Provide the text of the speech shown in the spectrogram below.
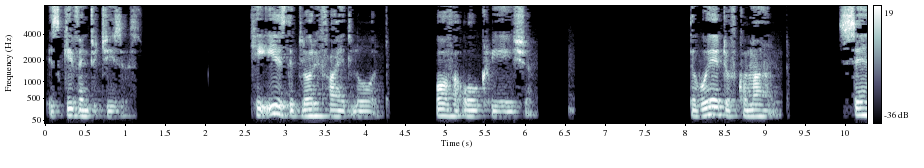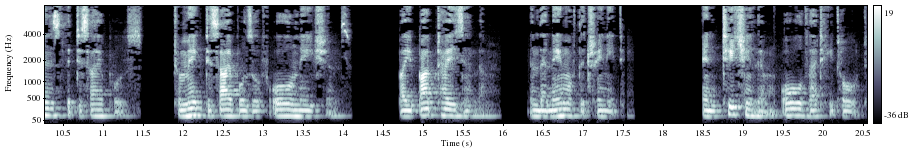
is given to Jesus. He is the glorified Lord over all creation. The word of command sends the disciples to make disciples of all nations by baptizing them in the name of the Trinity and teaching them all that he taught.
